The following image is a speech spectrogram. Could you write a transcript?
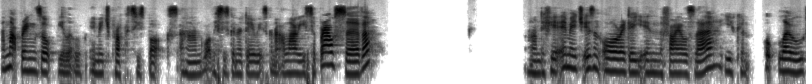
And that brings up your little image properties box. And what this is going to do, it's going to allow you to browse server and if your image isn't already in the files there, you can upload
